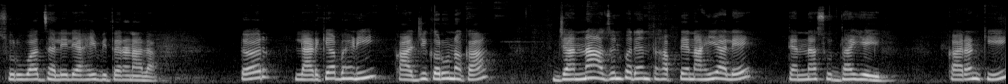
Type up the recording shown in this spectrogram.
सुरुवात झालेली आहे वितरणाला. तर लाडक्या बहिणी काळजी करू नका. ज्यांना अजूनपर्यंत हप्ते नाही आले त्यांनासुद्धा येईल. कारण की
